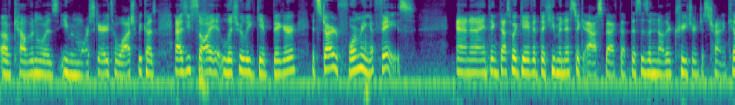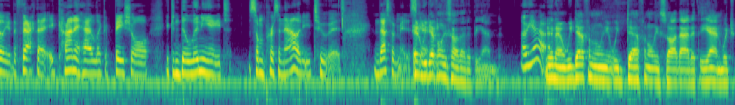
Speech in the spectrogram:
of calvin was even more scary to watch because as you saw it literally get bigger it started forming a face and I think that's what gave it the humanistic aspect that this is another creature just trying to kill you. The fact that it kind of had like a facial, you can delineate some personality to it. And that's what made it scary. and we definitely saw that at the end. Oh yeah. You know, we definitely we definitely saw that at the end, which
